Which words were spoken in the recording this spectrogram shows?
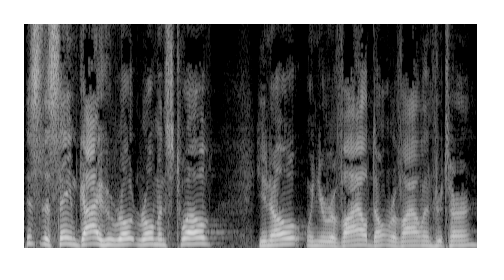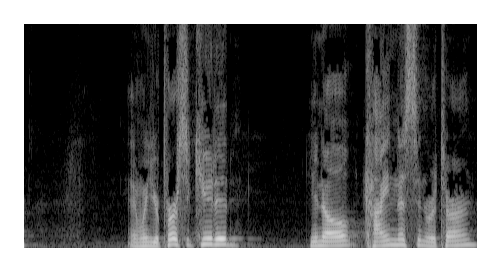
This is the same guy who wrote Romans 12. You know, when you're reviled, don't revile in return. And when you're persecuted, you know, kindness in return.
